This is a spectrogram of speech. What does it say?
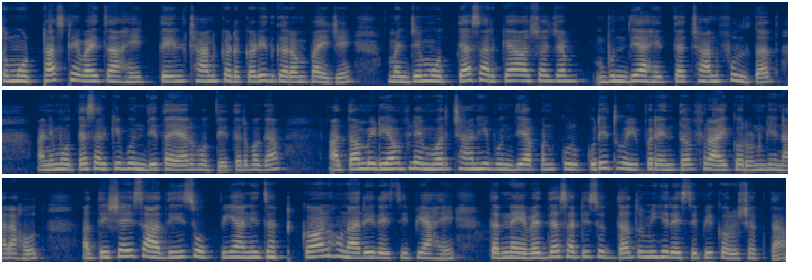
तो मोठाच ठेवायचा आहे. तेल छान कडकडीत गरम पाहिजे. म्हणजे मोत्यासारख्या अशा ज्या बुंदी आहेत त्या छान फुलतात. आणि मोत्यासारखी बुंदी तयार होते. तर बघा आता मीडियम फ्लेमवर छान ही बुंदी आपण कुरकुरीत होईपर्यंत फ्राय करून घेणार आहोत. अतिशय साधी सोपी आणि झटकन होणारी रेसिपी आहे. तर नैवेद्यासाठी सुद्धा तुम्ही ही रेसिपी करू शकता.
